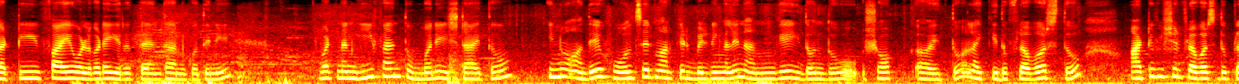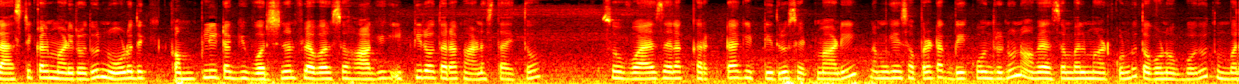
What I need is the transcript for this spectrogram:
ತರ್ಟಿ ಫೈವ್ ಒಳಗಡೆ ಇರುತ್ತೆ ಅಂತ ಅನ್ಕೋತೀನಿ. ಬಟ್ ನನಗೆ ಈ ಫ್ಯಾನ್ ತುಂಬಾ ಇಷ್ಟ ಆಯಿತು. ಇನ್ನು ಅದೇ ಹೋಲ್ಸೇಲ್ ಮಾರ್ಕೆಟ್ ಬಿಲ್ಡಿಂಗಲ್ಲಿ ನನಗೆ ಇದೊಂದು ಶಾಪ್ ಇತ್ತು. ಲೈಕ್ ಇದು ಫ್ಲವರ್ಸ್ದು ಆರ್ಟಿಫಿಷಿಯಲ್ ಫ್ಲವರ್ಸ್ ಇದು ಪ್ಲಾಸ್ಟಿಕಲ್ಲಿ ಮಾಡಿರೋದು. ನೋಡೋದಕ್ಕೆ ಕಂಪ್ಲೀಟಾಗಿ ಒರಿಜಿನಲ್ ಫ್ಲವರ್ಸ್ ಹಾಗೆ ಇಟ್ಟಿರೋ ಥರ ಕಾಣಿಸ್ತಾ ಇತ್ತು. ಸೊ ವಾಯ್ಸ್ ಎಲ್ಲ ಕರೆಕ್ಟಾಗಿ ಇಟ್ಟಿದ್ರು ಸೆಟ್ ಮಾಡಿ. ನಮಗೆ ಸಪ್ರೇಟಾಗಿ ಬೇಕು ಅಂದ್ರೂ ನಾವೇ ಅಸೆಂಬಲ್ ಮಾಡಿಕೊಂಡು ತೊಗೊಂಡೋಗ್ಬೋದು ತುಂಬಾ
